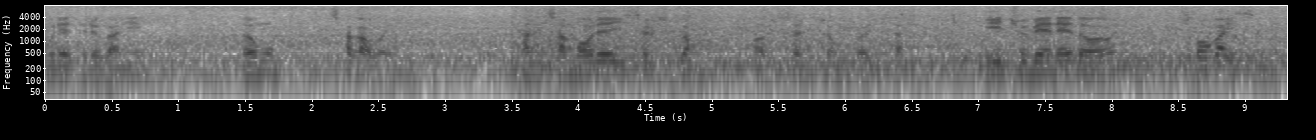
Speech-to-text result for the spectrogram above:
물에 들어가니 너무 차가워요. 한참 오래 있을 수가 없을 정도입니다. 이 주변에도 소가 있습니다.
